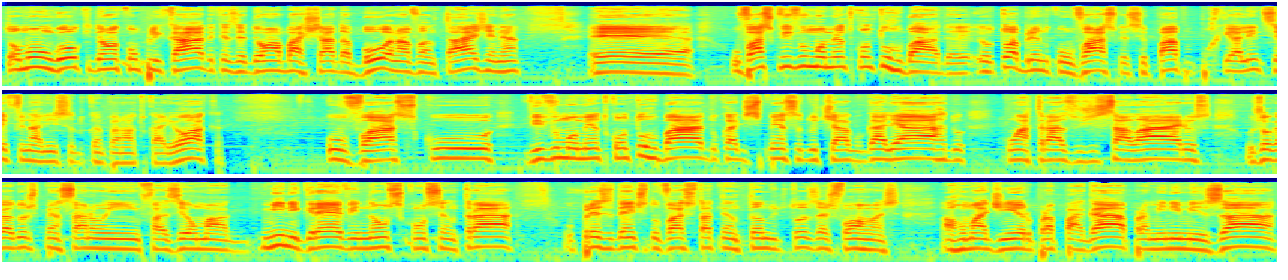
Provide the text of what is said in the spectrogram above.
tomou um gol que deu uma complicada, quer dizer, deu uma baixada boa na vantagem, né? É, o Vasco vive um momento conturbado. Eu estou abrindo com o Vasco esse papo porque, além de ser finalista do Campeonato Carioca, o Vasco vive um momento conturbado com a dispensa do Thiago Galhardo, com atrasos de salários. Os jogadores pensaram em fazer uma mini greve e não se concentrar. O presidente do Vasco está tentando de todas as formas arrumar dinheiro para pagar, para minimizar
